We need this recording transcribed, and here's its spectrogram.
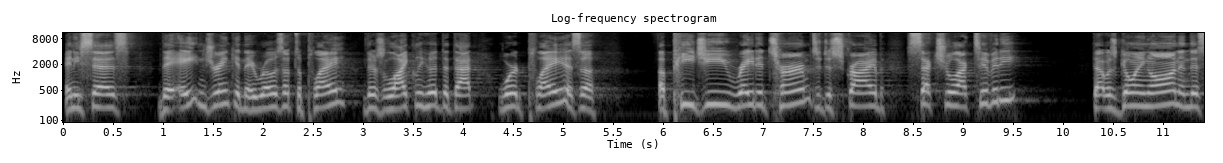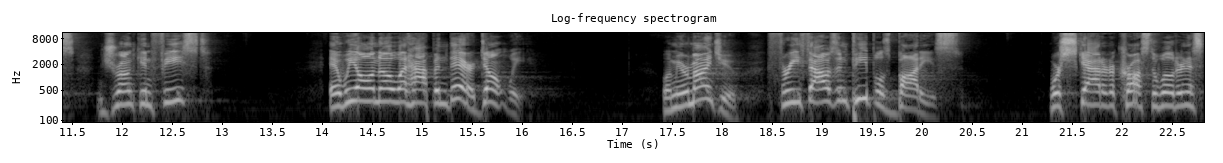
And he says, they ate and drank and they rose up to play. There's a likelihood that that word play is a, a PG rated term to describe sexual activity that was going on in this drunken feast. And we all know what happened there, don't we? Let me remind you 3,000 people's bodies were scattered across the wilderness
